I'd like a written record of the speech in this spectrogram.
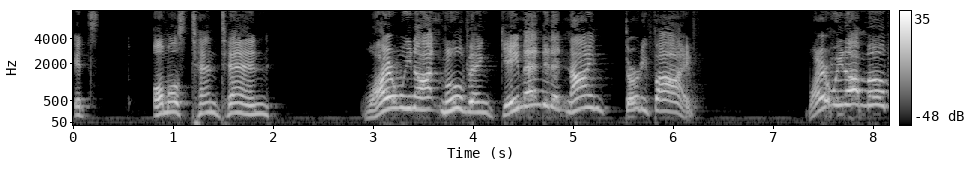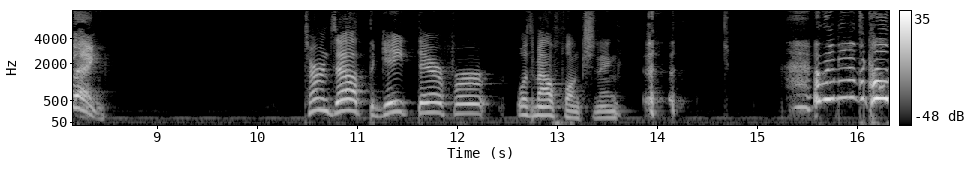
It's almost 10:10. Why are we not moving? Game ended at 9:35. Why are we not moving? Turns out the gate there for was malfunctioning. and they needed to call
